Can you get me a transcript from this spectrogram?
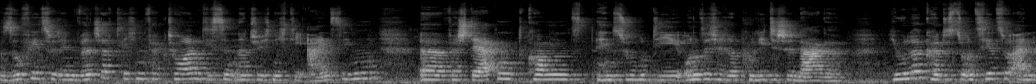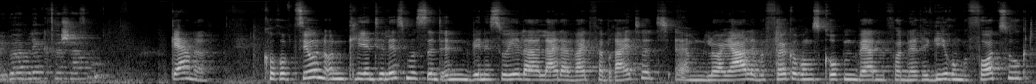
So viel zu den wirtschaftlichen Faktoren. Die sind natürlich nicht die einzigen. Äh, verstärkend kommt hinzu die unsichere politische Lage. Jule, könntest du uns hierzu einen Überblick verschaffen? Gerne. Korruption und Klientelismus sind in Venezuela leider weit verbreitet. Ähm, loyale Bevölkerungsgruppen werden von der Regierung bevorzugt.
